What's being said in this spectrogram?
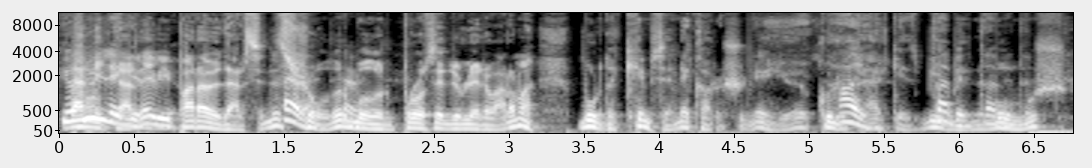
Derneklerde giriliyor. bir para ödersiniz. Evet, şu olur evet. bu olur. Prosedürleri var ama burada kimse ne karışıyor ne diyor. Kulüp Hayır. herkes birbirini tabii, tabii, bulmuş. Tabii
